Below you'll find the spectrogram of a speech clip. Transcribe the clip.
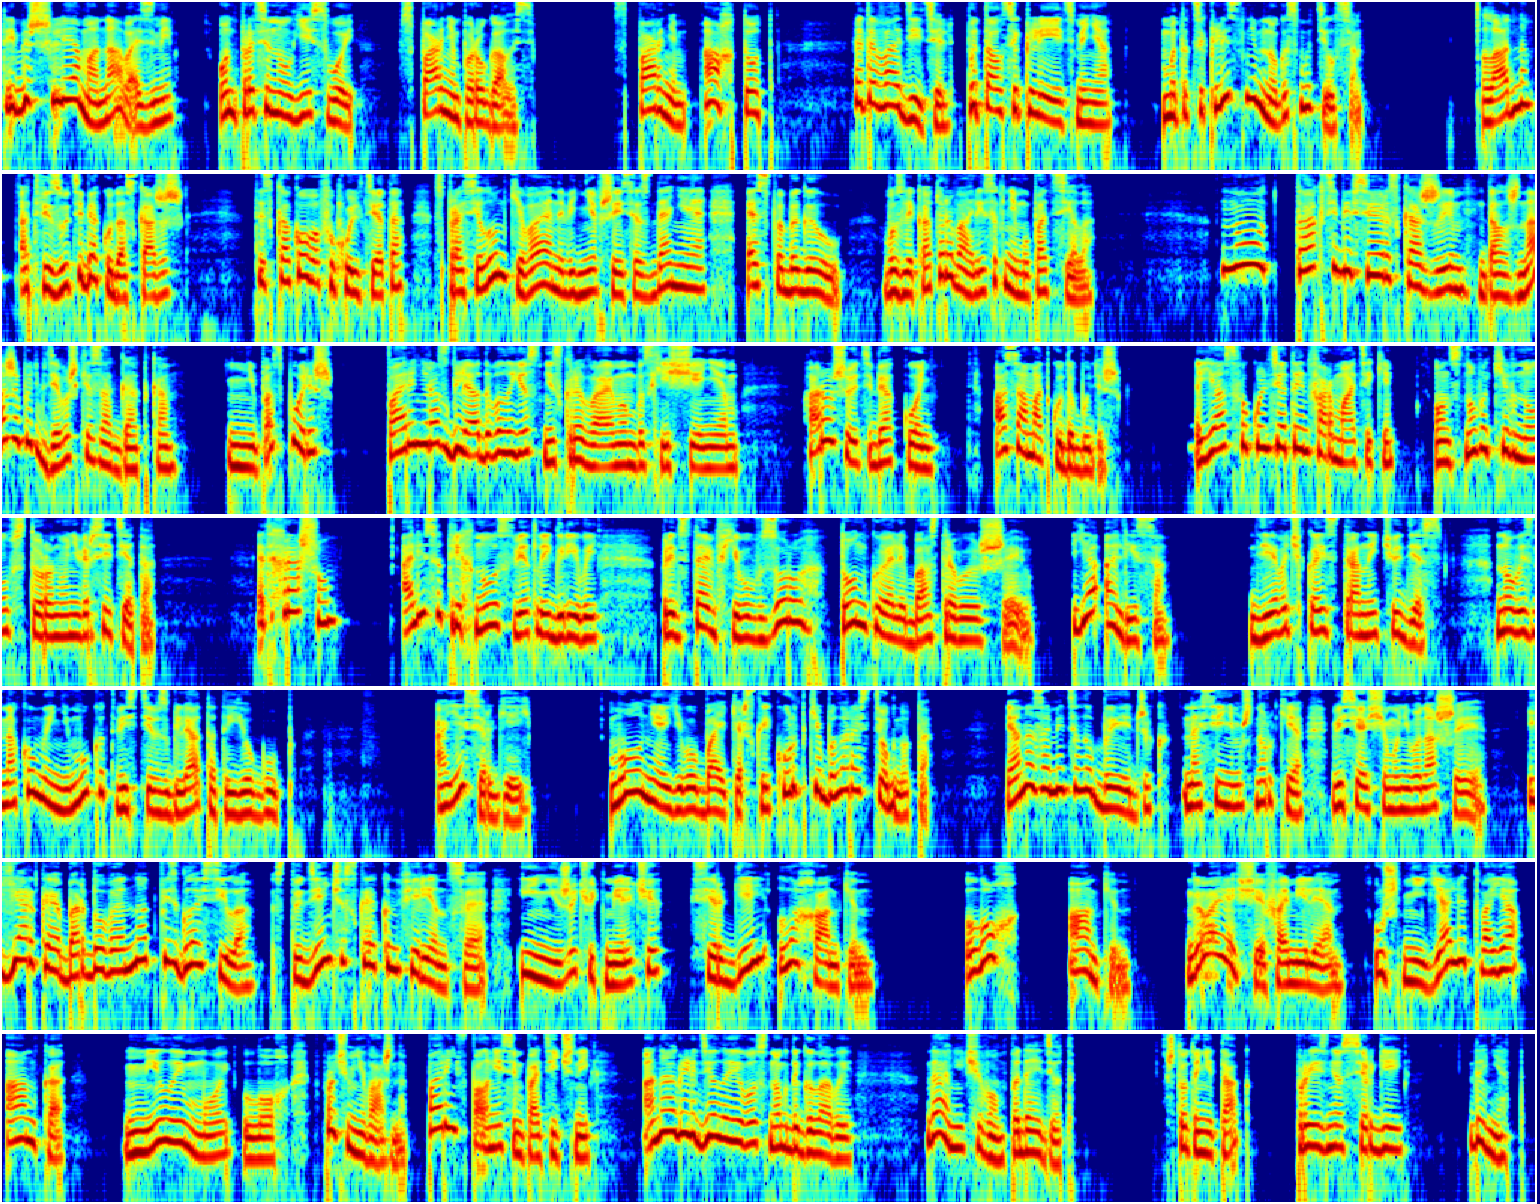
«Ты без шлема, на, возьми». Он протянул ей свой. С парнем поругалась. С парнем? Ах, тот. Это водитель. Пытался клеить меня. Мотоциклист немного смутился. «Ладно, отвезу тебя, куда скажешь». «Ты с какого факультета?» — спросил он, кивая на видневшееся здание СПБГУ, возле которого Алиса к нему подсела. «Ну, так тебе все и расскажи. Должна же быть в девушке загадка». «Не поспоришь». Парень разглядывал ее с нескрываемым восхищением. «Хороший у тебя конь. А сам откуда будешь?» «Я с факультета информатики». Он снова кивнул в сторону университета. «Это хорошо». Алиса тряхнула светлой гривой. представив его взору тонкую алебастровую шею. «Я Алиса, девочка из страны чудес». Новый знакомый не мог отвести взгляд от ее губ. «А я Сергей». Молния его байкерской куртки была расстегнута, и она заметила бейджик на синем шнурке, висящем у него на шее. Яркая бордовая надпись гласила «Студенческая конференция» и ниже, чуть мельче, «Сергей Лоханкин». Лох Анкин. Говорящая фамилия. Уж не я ли твоя Анка? Милый мой лох. Впрочем, неважно. Парень вполне симпатичный. Она оглядела его с ног до головы. Да, ничего, подойдет. «Что-то не так?» — произнес Сергей. «Да нет».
